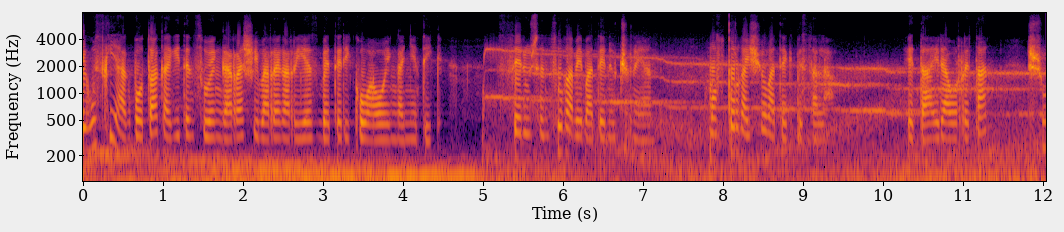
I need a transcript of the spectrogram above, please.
Eguzkiak botaka egiten zuen garrasi barregarri ez beteriko haoen gainetik. Zeru zentzugabe baten utxunean, mozkor gaixo batek bezala. Eta era horretan, su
